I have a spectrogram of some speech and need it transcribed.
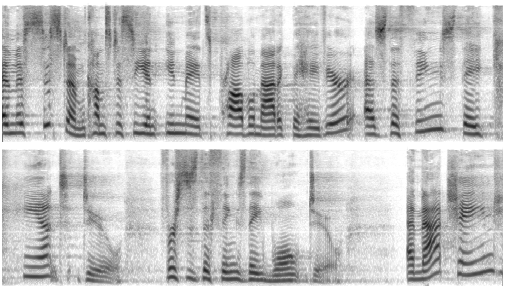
And the system comes to see an inmate's problematic behavior as the things they can't do versus the things they won't do. And that change,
